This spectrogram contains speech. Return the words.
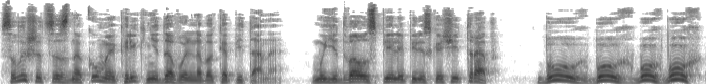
Слышится знакомый крик недовольного капитана. Мы едва успели перескочить трап. «Бух, бух, бух, бух!»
